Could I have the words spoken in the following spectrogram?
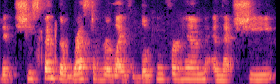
that she spent the rest of her life looking for him and that she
